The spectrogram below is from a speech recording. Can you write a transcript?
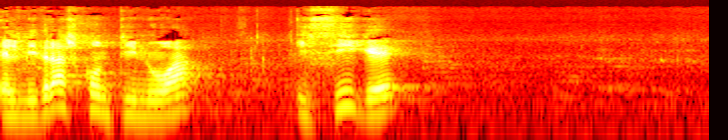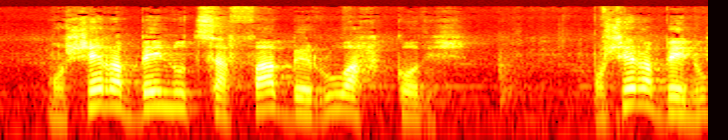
el Midrash continúa y sigue Moshe Rabbenu tzafa beruach kodesh. Moshe Rabbenu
